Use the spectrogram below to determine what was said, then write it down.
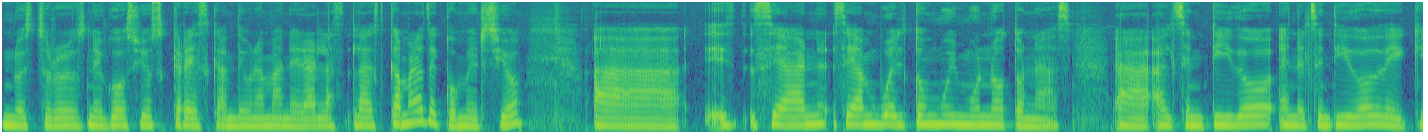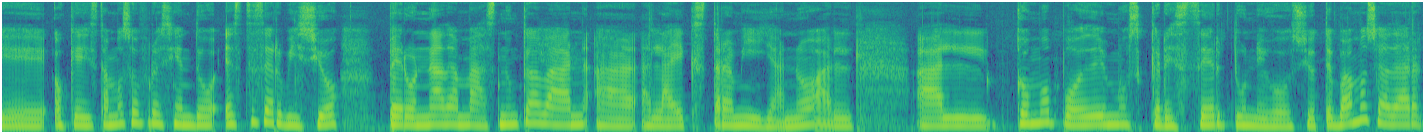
nuestros negocios crezcan de una manera, las, las cámaras de comercio es- se, han, se han vuelto muy monótonas ah, al sentido, en el sentido de que, ok, estamos ofreciendo este servicio, pero nada más, nunca van a, a la extra milla, ¿no? Al, al cómo podemos crecer tu negocio. Te vamos a dar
